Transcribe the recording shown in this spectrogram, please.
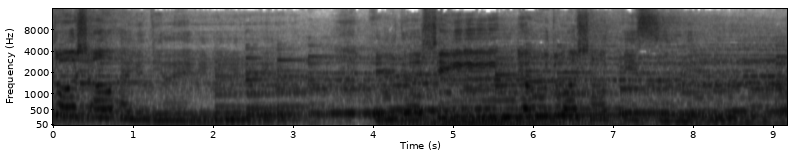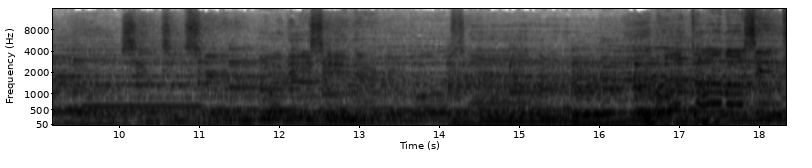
多少哀怨的泪，你的心有多少的思念？想起时，我的心儿有多伤？我多么心疼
